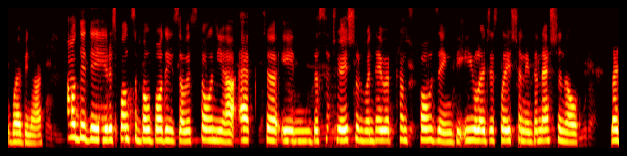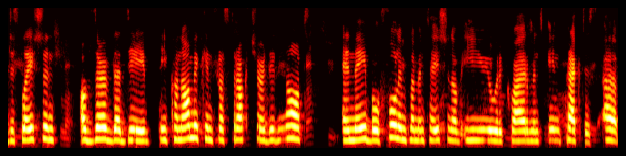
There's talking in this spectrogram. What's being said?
webinar. How did the responsible bodies of Estonia act uh, in the situation when they were transposing the EU legislation in the national legislation observed that the economic infrastructure did not enable full implementation of EU requirements in practice. A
